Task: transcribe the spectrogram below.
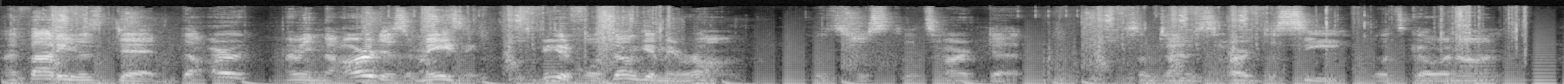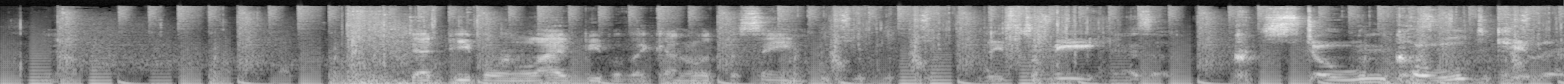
I thought he was dead. The art... I mean, the art is amazing. It's beautiful, don't get me wrong. It's just... It's hard to... Sometimes it's hard to see what's going on. You know? Dead people and alive people, they kind of look the same. At least to me, as a stone cold killer.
